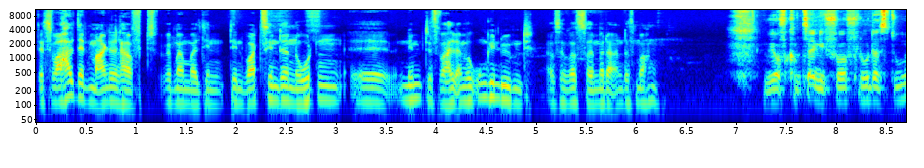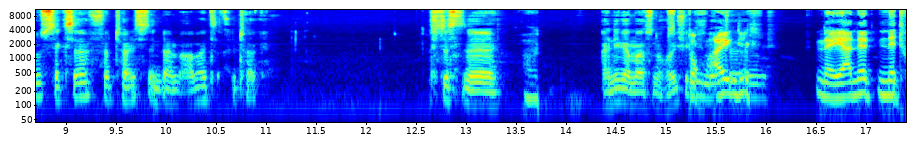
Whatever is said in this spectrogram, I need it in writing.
das war halt nicht mangelhaft, wenn man mal den, den Wortsinn der Noten äh, nimmt. Das war halt einfach ungenügend. Also was soll man da anders machen? Wie oft kommt es eigentlich vor, Flo, dass du Sechser verteilst in deinem Arbeitsalltag? Ist das eine einigermaßen häufige doch eigentlich- Naja, nicht, nicht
